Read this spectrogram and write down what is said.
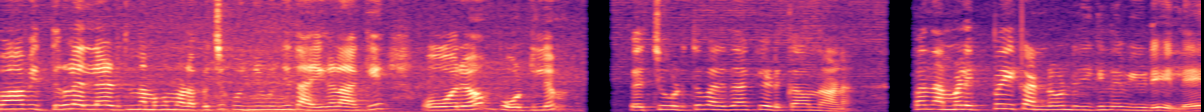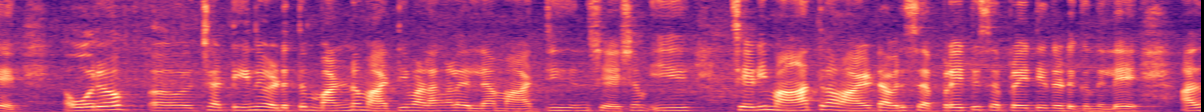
അപ്പോൾ ആ വിത്തുകളെല്ലാം എടുത്ത് നമുക്ക് മുളപ്പിച്ച് കുഞ്ഞു കുഞ്ഞു തൈകളാക്കി ഓരോ പോട്ടിലും വെച്ചു കൊടുത്ത് വലുതാക്കി എടുക്കാവുന്നതാണ്. അപ്പം നമ്മളിപ്പോൾ ഈ കണ്ടുകൊണ്ടിരിക്കുന്ന വീഡിയോ ഇല്ലേ ഓരോ ചട്ടിയിൽ നിന്നും എടുത്ത് മണ്ണ് മാറ്റി വളങ്ങളെല്ലാം മാറ്റിയതിന് ശേഷം ഈ ചെടി മാത്രമായിട്ട് അവർ സെപ്പറേറ്റ് സെപ്പറേറ്റ് ചെയ്ത് എടുക്കുന്നില്ലേ? അത്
